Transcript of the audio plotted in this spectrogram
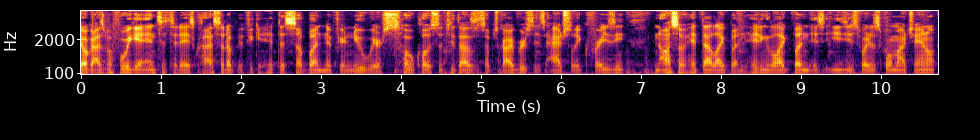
Yo guys, before we get into today's class setup, if you could hit the sub button if you're new, we are so close to 2,000 subscribers. It's actually crazy. And also hit that like button. Hitting the like button is the easiest way to support my channel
